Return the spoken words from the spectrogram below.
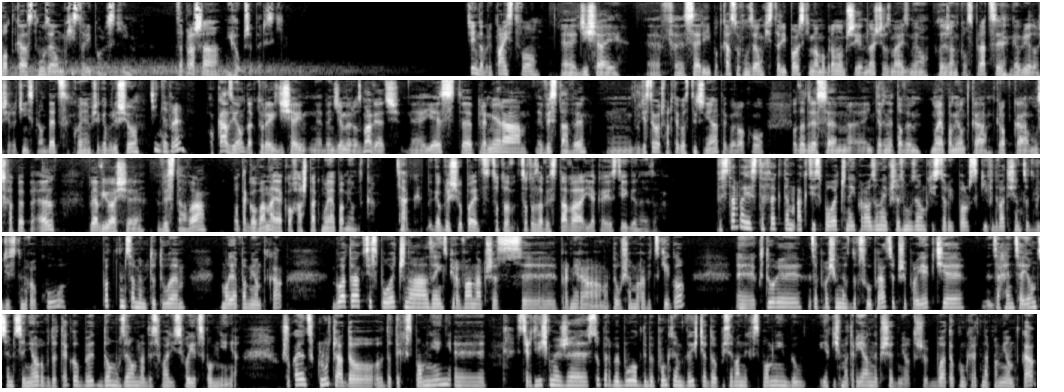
podcast Muzeum Historii Polski. Zaprasza Michał Przeperski. Dzień dobry Państwu. E, dzisiaj e, w serii podcastów Muzeum Historii Polski mam ogromną przyjemność rozmawiać z moją koleżanką z pracy, Gabrielą Sierocińską-Dec. Kłaniam się, Gabrysiu. Dzień dobry. Okazją, dla której dzisiaj będziemy rozmawiać, e, jest premiera wystawy 24 mm, stycznia tego roku pod adresem internetowym mojapamiątka.mushp.pl pojawiła się wystawa otagowana jako hashtag Moja Pamiątka. Tak. Gabrysiu, powiedz, co to, co to za wystawa i jaka jest jej geneza? Wystawa jest efektem akcji społecznej prowadzonej przez Muzeum Historii Polski w 2020 roku pod tym samym tytułem Moja Pamiątka. Była to akcja społeczna zainspirowana przez y, premiera Mateusza Morawieckiego, który zaprosił nas do współpracy przy projekcie zachęcającym seniorów do tego, by do muzeum nadesłali swoje wspomnienia. Szukając klucza do, do tych wspomnień, y, stwierdziliśmy, że super by było, gdyby punktem wyjścia do opisywanych wspomnień był jakiś materialny przedmiot, żeby była to konkretna pamiątka,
